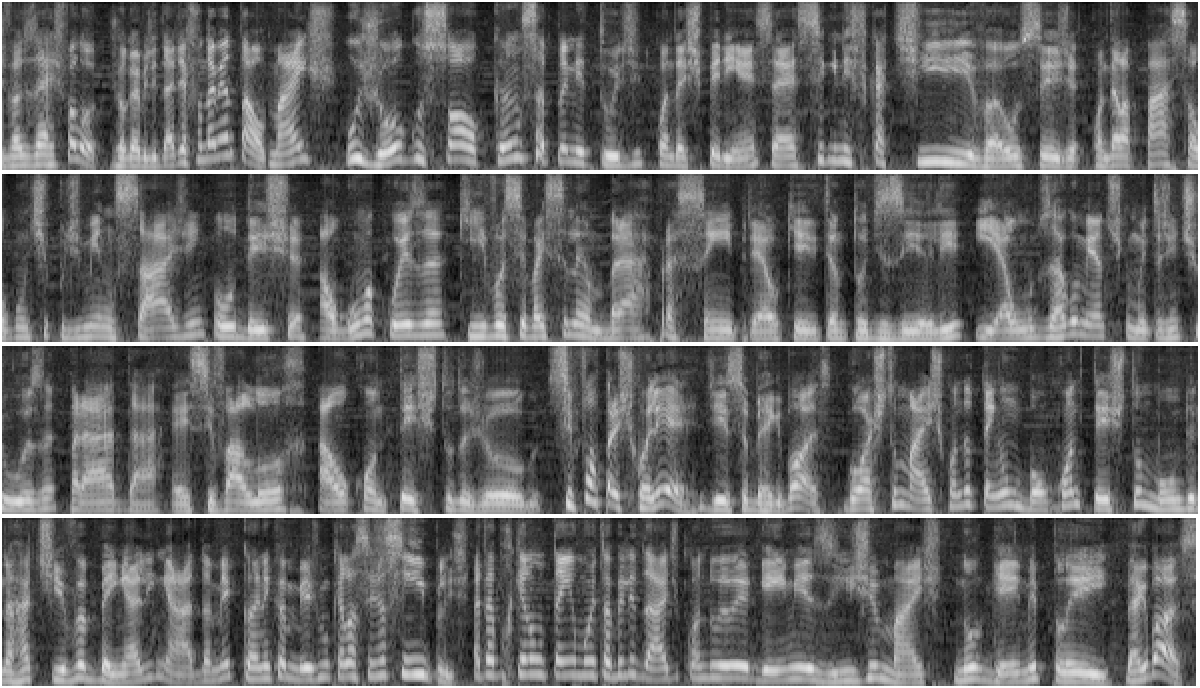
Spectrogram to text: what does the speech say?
E vários R's, falou: jogabilidade é fundamental, mas o jogo só alcança a plenitude quando a experiência é significativa, ou seja, quando ela passa algum tipo de mensagem ou deixa alguma coisa que você vai se lembrar para sempre. É o que ele tentou dizer ali e é um dos argumentos que muita gente usa para dar esse valor ao contexto do jogo. Se for para escolher, disse o Berg Boss, gosto mais quando tem um bom contexto, mundo e narrativa bem alinhado à mecânica, mesmo que ela seja simples. Até porque não tenho muita habilidade quando o game exige mais no gameplay. Berg Boss,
